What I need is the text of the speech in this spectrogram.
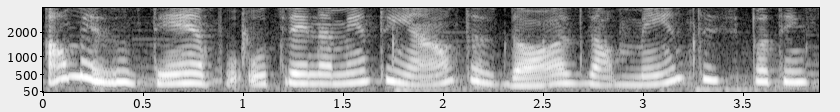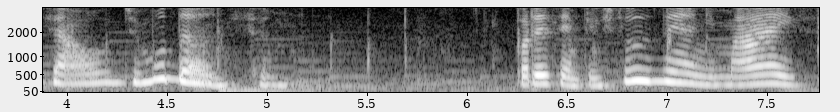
Ao mesmo tempo, o treinamento em altas doses aumenta esse potencial de mudança. Por exemplo, em estudos em animais,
